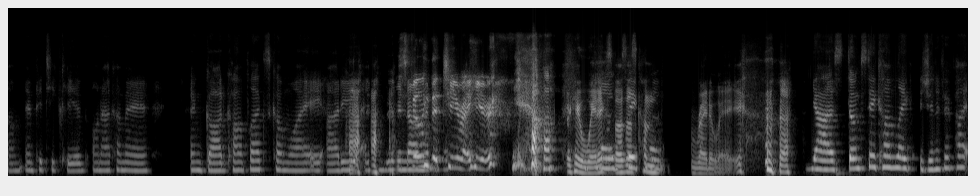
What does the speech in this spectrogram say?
comme un petit club. On a comme un, un God complex comme moi et Ari. Spilling the tea right here. yeah. Okay, wait, expose us come right away. yes, donc c'est comme, like, je ne veux pas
